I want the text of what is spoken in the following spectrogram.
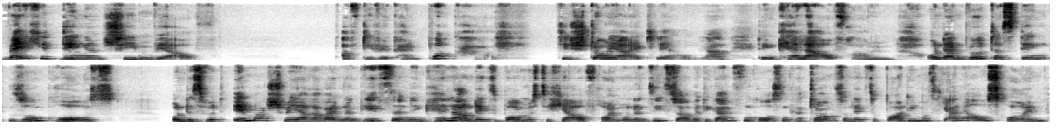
Welche Dinge schieben wir auf? Auf die wir keinen Bock haben. Die Steuererklärung, ja, den Keller aufräumen. Und dann wird das Ding so groß, und es wird immer schwerer, weil dann gehst du in den Keller und denkst, boah, müsste ich hier aufräumen. Und dann siehst du aber die ganzen großen Kartons und denkst, boah, die muss ich alle ausräumen,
